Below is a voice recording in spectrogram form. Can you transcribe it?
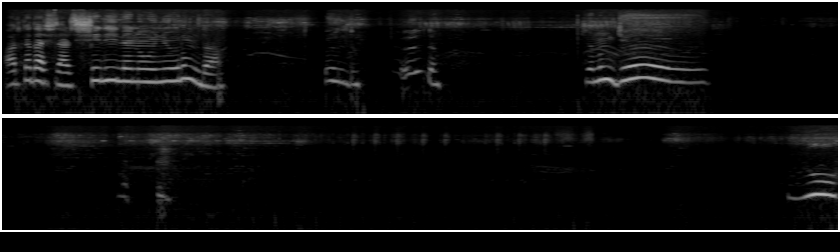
Arkadaşlar Shelly ile oynuyorum da. Öldüm. Canım gel. Yuh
